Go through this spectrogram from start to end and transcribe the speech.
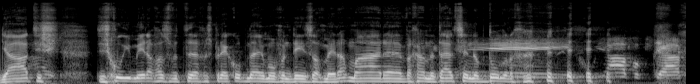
Ja, het is, het is goedemiddag als we het eh, gesprek opnemen op een dinsdagmiddag. Maar eh, we gaan het uitzenden op donderdag. Goedenavond, ja.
